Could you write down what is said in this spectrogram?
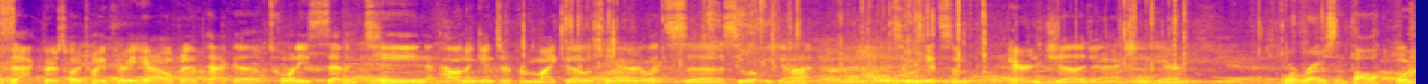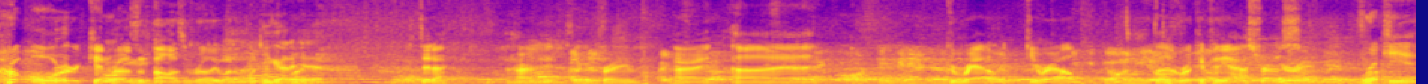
Zach Bears 2023 here, opening a pack of 2017 Allen and Ginter from Mike O here. Let's uh, see what we got. See if we can get some Aaron Judge action here. Or Rosenthal. Or, or Ken Rosenthal is really what I'm looking You got a for. hit. Did I? All right. Like a frame. All right. Uh, Gurriel, Gurriel, the rookie for the Astros. Rookie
